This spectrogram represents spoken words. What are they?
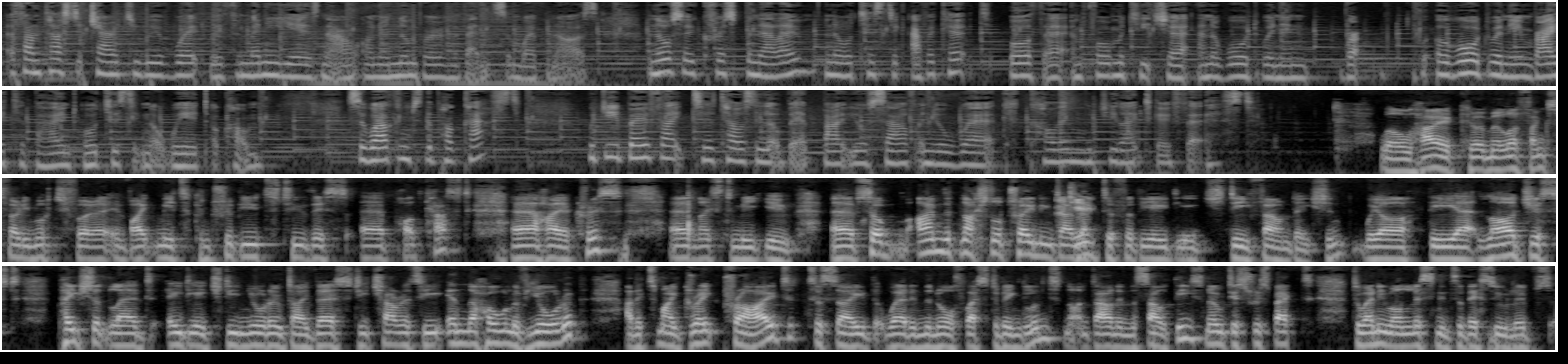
a fantastic charity we have worked with for many years now on a number of events and webinars, and also Chris Bonello, an autistic advocate, author, and former teacher and award-winning award-winning writer behind autisticnotweird.com. So, welcome to the podcast. Would you both like to tell us a little bit about yourself and your work? Colin, would you like to go first? Well, hi, Camilla. Thanks very much for uh, inviting me to contribute to this uh, podcast. Uh, hi, Chris. Uh, nice to meet you. Uh, so, I'm the National Training Director for the ADHD Foundation. We are the uh, largest patient led ADHD neurodiversity charity in the whole of Europe. And it's my great pride to say that we're in the northwest of England, not down in the southeast. No disrespect to anyone listening to this who lives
